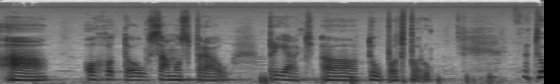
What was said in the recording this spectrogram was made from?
a ochotou samozpráv prijať e, tú podporu. Tu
